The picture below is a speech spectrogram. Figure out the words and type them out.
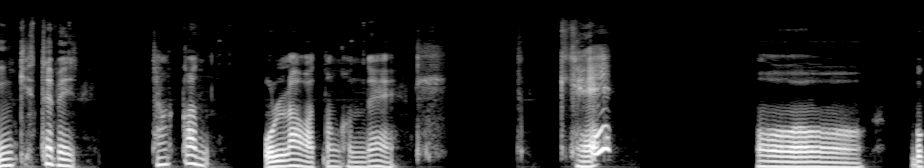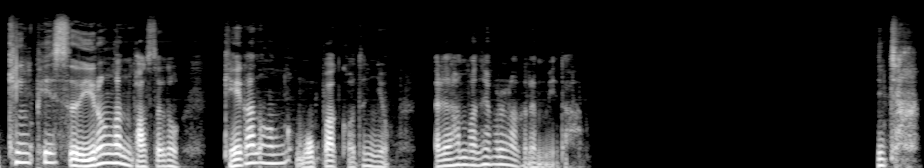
인기 스텝에 잠깐 올라왔던 건데, 개? 어, 뭐, 킹피스 이런 건 봤어도, 개가 나오는 건 못 봤거든요. 나를 한번 해보려 그럽니다. 진짜,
